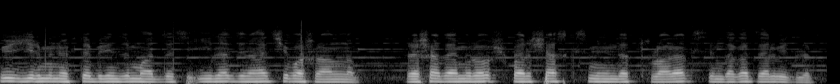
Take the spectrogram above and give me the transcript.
120.1-ci maddəsi ilə cinayət işi başlanılıb. რაშად ამიროევს შხვალშასქს მინდა თვლარათ სინდაგა ძალ ვიძლებ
